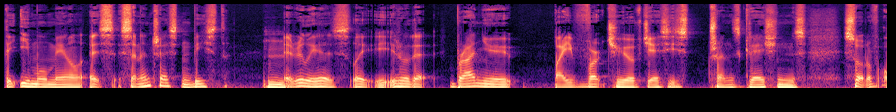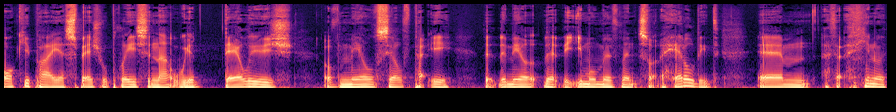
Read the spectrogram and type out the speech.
the emo male. It's it's an interesting beast. Mm. It really is. Like you know that brand new by virtue of Jesse's transgressions, sort of occupy a special place in that weird deluge of male self pity that the male that the emo movement sort of heralded. Um, I th- you know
